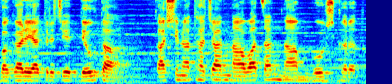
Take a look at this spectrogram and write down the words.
बगाड यात्रेचे देवता काशीनाथाच्या नावाचा नामघोष करत.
